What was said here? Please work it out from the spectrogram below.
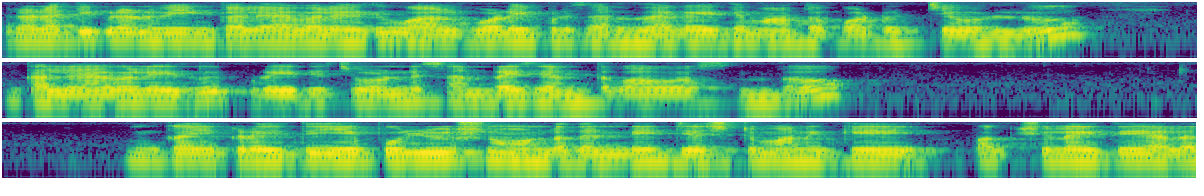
ప్రణతి ప్రణవి ఇంకా లేవలేదు. వాళ్ళు కూడా ఇప్పుడు సరదాగా అయితే మాతో పాటు వచ్చేవాళ్ళు. ఇంకా లేవలేదు. ఇప్పుడైతే చూడండి సన్ రైజ్ ఎంత బాగా వస్తుందో. ఇంకా ఇక్కడైతే ఏ పొల్యూషన్ ఉండదండి. జస్ట్ మనకి పక్షులు అయితే అలా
